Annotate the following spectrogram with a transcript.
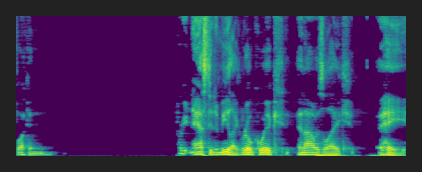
fucking pretty nasty to me, like real quick, and I was like, "Hey,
